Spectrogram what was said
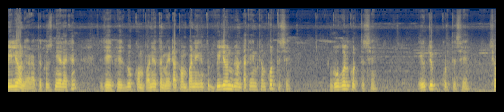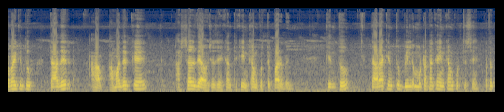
বিলিয়নিয়ার আপনি খোঁজ নিয়ে দেখেন যে ফেসবুক কোম্পানি অর্থাৎ মেটা কোম্পানি কিন্তু বিলিয়ন বিলিয়ন টাকা ইনকাম করতেছে। গুগল করতেছে ইউটিউব করতেছে। সবাই কিন্তু তাদের আমাদেরকে আশ্বাস দেওয়া হয়েছে যে এখান থেকে ইনকাম করতে পারবেন। কিন্তু তারা কিন্তু বিল মোটা টাকা ইনকাম করতেছে। অর্থাৎ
